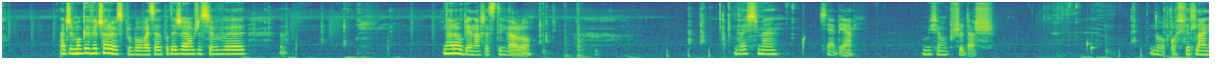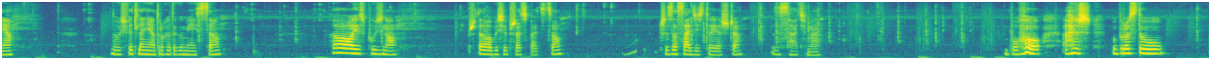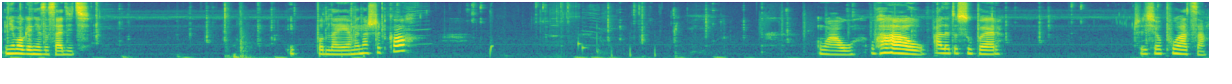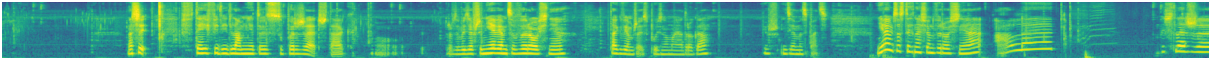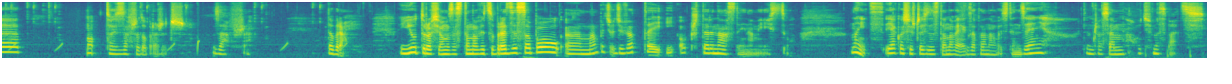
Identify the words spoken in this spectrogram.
Znaczy, mogę wieczorem spróbować, ale podejrzewam, że się wy... narobię na festiwalu. Weźmy ciebie. Mi się przydasz. Do oświetlania. Do oświetlenia trochę tego miejsca. O, jest późno. Przydałoby się przespać, co? Czy zasadzić to jeszcze? Zasadźmy. Bo aż po prostu nie mogę nie zasadzić. I podlejemy na szybko. Wow, wow, ale to super. Czyli się opłaca. Znaczy, w tej chwili dla mnie to jest super rzecz, tak? Bo, prawdę powiedziawszy, nie wiem, co wyrośnie. Tak wiem, że jest późno, moja droga. Już idziemy spać. Nie wiem, co z tych nasion wyrośnie, ale myślę, że no, to jest zawsze dobra rzecz. Zawsze. Dobra. Jutro się zastanowię, co brać ze sobą. E, Ma być o 9 i o 14 na miejscu. No nic, jakoś jeszcze się zastanowię, jak zaplanować ten dzień. Tymczasem chodźmy spać.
